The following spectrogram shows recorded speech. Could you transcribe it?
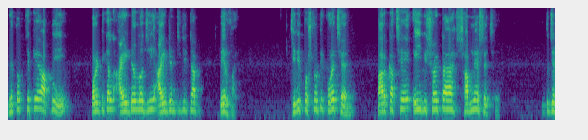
ভেতর থেকে আপনি পলিটিক্যাল আইডিওলজি আইডেন্টিটিটা বের হয়। যিনি প্রশ্নটি করেছেন তার কাছে এই বিষয়টা সামনে এসেছে। কিন্তু যে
